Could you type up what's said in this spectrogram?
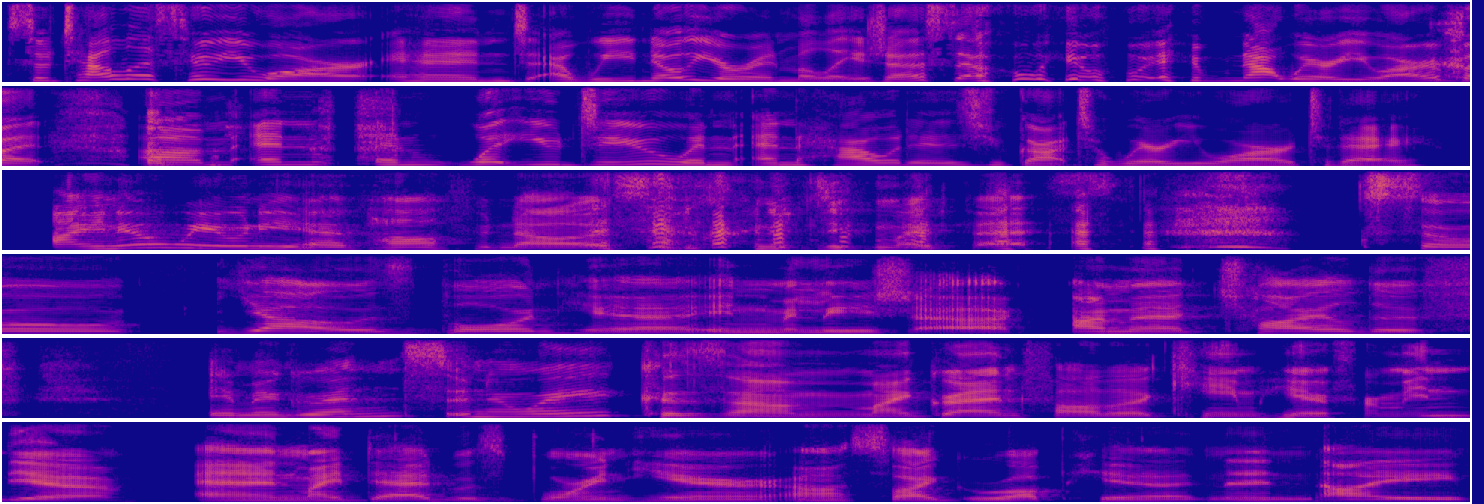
So tell us who you are, and uh, we know you're in Malaysia, so we, not where you are, but um, and and what you do, and and how it is you got to where you are today. I know we only have half an hour, so I'm going to do my best. So yeah, I was born here in Malaysia. I'm a child of immigrants in a way because um, my grandfather came here from India and my dad was born here. Uh, so I grew up here and then I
